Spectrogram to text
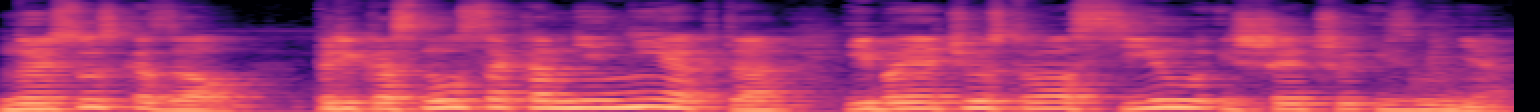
Но Иисус сказал, прикоснулся ко мне некто, ибо я чувствовал силу, исшедшую из меня.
